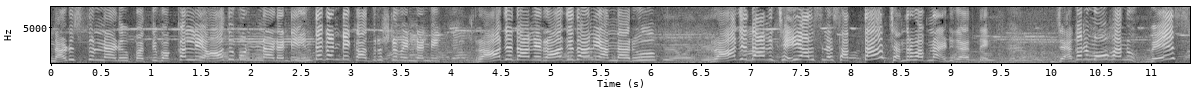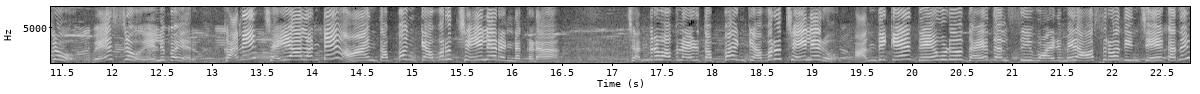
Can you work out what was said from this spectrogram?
నడుస్తున్నాడు ప్రతి ఒక్కరిని ఆదుకుంటున్నాడంటే ఇంతకంటే దురదృష్టం ఏంటండి? రాజధాని రాజధాని అన్నారు. రాజధాని చేయాల్సిన సత్తా చంద్రబాబు నాయుడు గారిదే. జగన్మోహన్ వేస్ట్ వేస్ట్ వెళ్ళిపోయారు. కానీ చేయాలంటే ఆయన తప్ప ఇంకెవరు చేయలేరండి అక్కడ. చంద్రబాబు నాయుడు తప్ప ఇంకెవరు చేయలేరు. అందుకే దేవుడు దయదలిసి వాడి మీద ఆశీర్వదించే కదా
